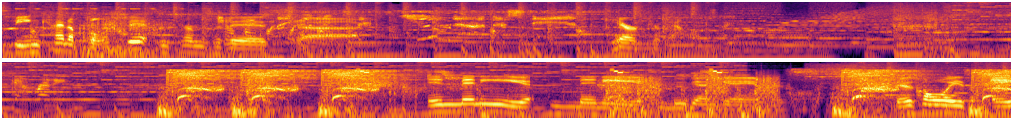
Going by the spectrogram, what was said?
for. Being kind of bullshit in terms of its, uh, character balancing. In many, many Mugen games, there's always a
